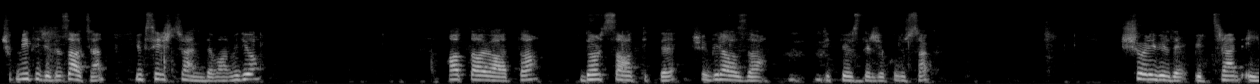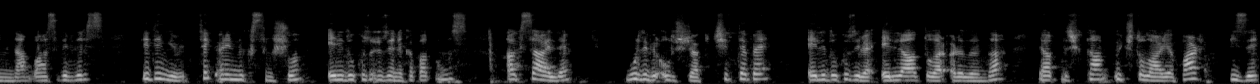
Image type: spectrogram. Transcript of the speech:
Çünkü neticede zaten yükseliş trendi devam ediyor. Hatta ve hatta 4 saatlikte şöyle biraz daha dik gösterecek olursak şöyle bir de bir trend eğiminden bahsedebiliriz. Dediğim gibi tek önemli kısım şu 59'un üzerine kapatmamız. Aksi halde burada bir oluşacak çift tepe 59 ile 56 dolar aralığında yaklaşık tam 3 dolar yapar. Bizi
